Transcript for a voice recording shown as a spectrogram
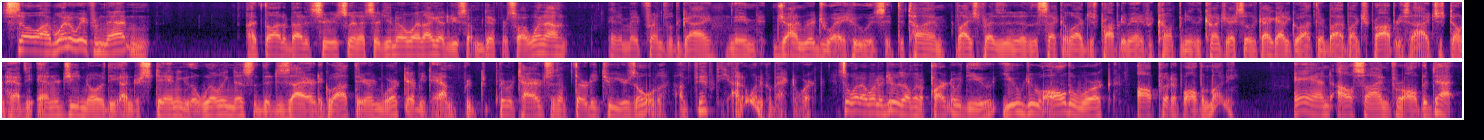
So I went away from that and I thought about it seriously and I said, you know what, I got to do something different. So I went out and I made friends with a guy named John Ridgway, who was at the time vice president of the second largest property management company in the country. I said, look, I got to go out there and buy a bunch of properties. And I just don't have the energy nor the understanding, the willingness, or the desire to go out there and work every day. I'm been retired since I'm 32 years old. I'm 50. I don't want to go back to work. So what I want to do is I want to partner with you. You do all the work. I'll put up all the money and I'll sign for all the debt.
